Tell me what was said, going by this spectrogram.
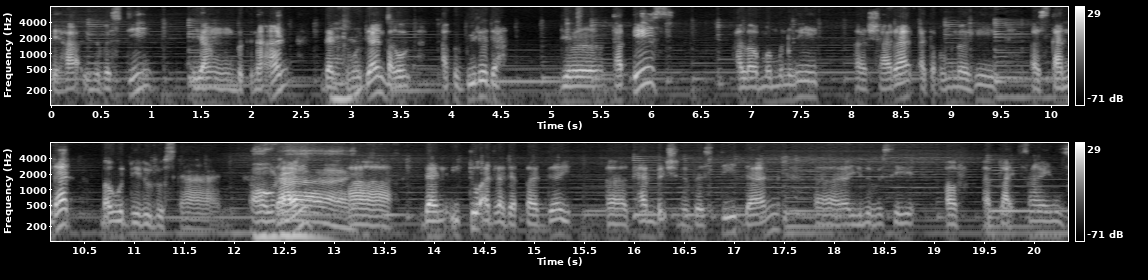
pihak universiti yang berkenaan dan mm-hmm. kemudian baru apabila dah dia tapis kalau memenuhi uh, syarat atau memenuhi uh, standard baru diluluskan. Alright. Dan, uh, dan itu adalah daripada uh, Cambridge University dan uh, University of Applied Science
